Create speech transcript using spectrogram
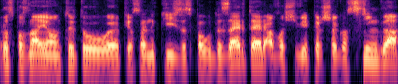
rozpoznają tytuł e, piosenki zespołu Deserter, a właściwie pierwszego singla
